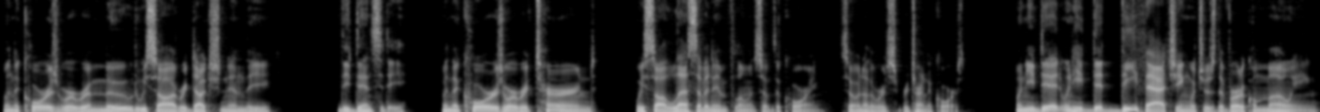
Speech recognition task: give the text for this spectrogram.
When the cores were removed, we saw a reduction in the the density. When the cores were returned, we saw less of an influence of the coring. So, in other words, return the cores. When you did when he did dethatching, which was the vertical mowing,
